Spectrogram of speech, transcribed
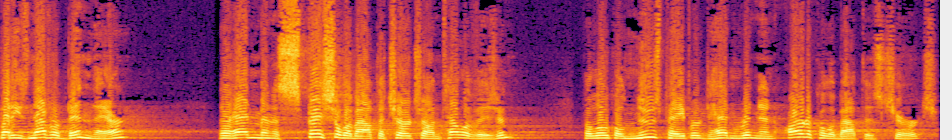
but he's never been there. There hadn't been a special about the church on television. The local newspaper hadn't written an article about this church.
